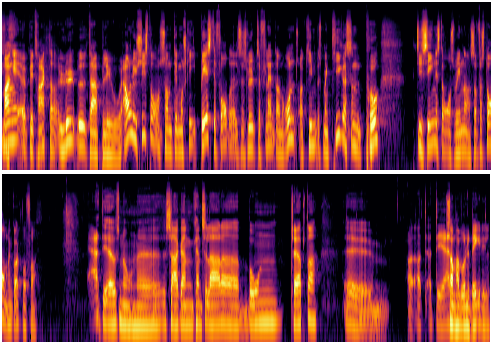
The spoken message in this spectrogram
Mange øh, betragter løbet, der blev aflyst sidste år, som det måske bedste forberedelsesløb til Flandern rundt. Og Kim, hvis man kigger sådan på de seneste års vinder, så forstår man godt hvorfor. Ja, det er jo sådan nogle øh, Sagan, Cancellara, Bonen, Terpstra. Øh, og, og det er, som har vundet begge dele.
